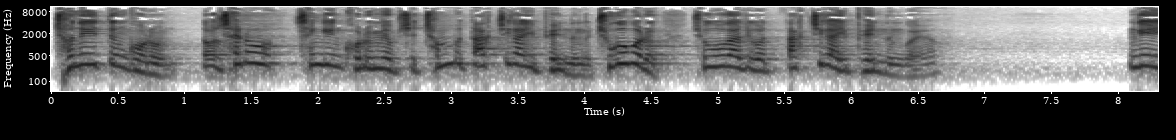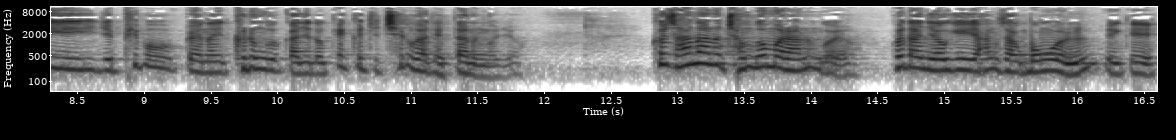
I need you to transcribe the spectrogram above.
전에 있던 고름 또 새로 생긴 고름이 없이 전부 딱지가 입혀 있는 거예요. 죽어버려 죽어가지고 딱지가 입혀 있는 거예요. 이게 이제 피부뼈나 그런 것까지도 깨끗이 치료가 됐다는 거죠. 그래서 하나는 점검을 하는 거예요. 그다음 여기 항상 몽을 이렇게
